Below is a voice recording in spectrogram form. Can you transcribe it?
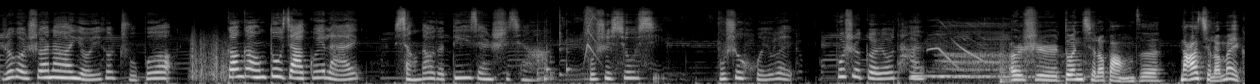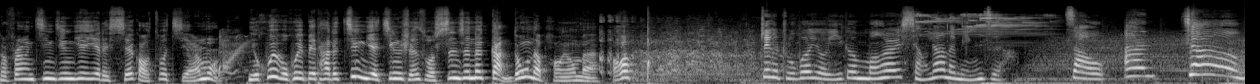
如果说呢，有一个主播刚刚度假归来，想到的第一件事情啊，不是休息，不是回味，不是葛优瘫，而是端起了膀子，拿起了麦克风，兢兢业业的写稿做节目。你会不会被他的敬业精神所深深的感动呢，朋友们？啊，这个主播有一个萌而响亮的名字，早安酱。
